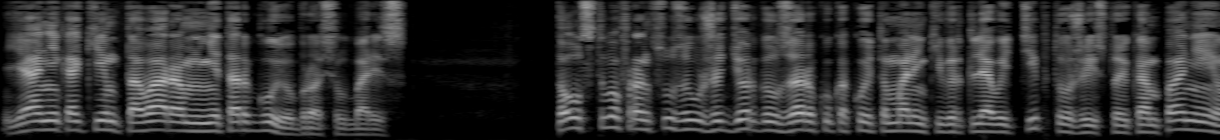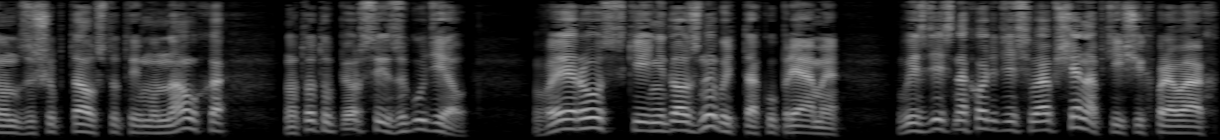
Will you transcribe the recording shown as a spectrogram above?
«Я никаким товаром не торгую», — бросил Борис. Толстого француза уже дергал за руку какой-то маленький вертлявый тип, тоже из той компании. Он зашептал что-то ему на ухо, но тот уперся и загудел. «Вы, русские, не должны быть так упрямы. Вы здесь находитесь вообще на птичьих правах.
